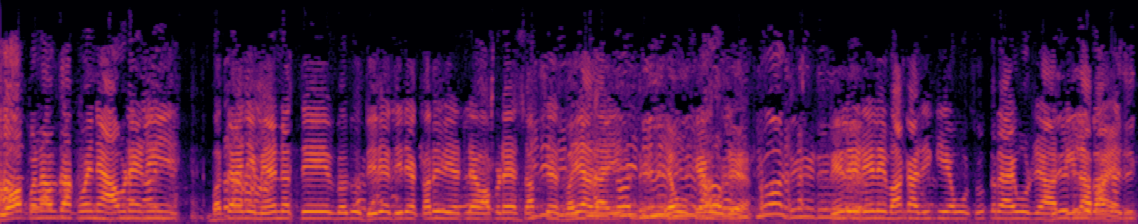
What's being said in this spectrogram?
બ્લોગ બનાવતા કોઈને આવડે નહીં. બધાની મહેનતથી બધું ધીરે ધીરે કરવી એટલે આપણે સક્સેસ ભયા જાય. એવું કેવું છે? ઢીલી ઢીલી બાકા જીકી એવું સૂત્ર આવ્યું છે આ ટીલા ભાઈ.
